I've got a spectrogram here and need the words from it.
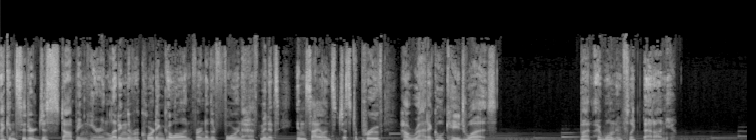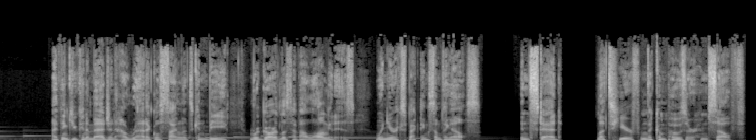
I considered just stopping here and letting the recording go on for another four and a half minutes in silence just to prove how radical Cage was. But I won't inflict that on you. I think you can imagine how radical silence can be, regardless of how long it is, when you're expecting something else. Instead, let's hear from the composer himself.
